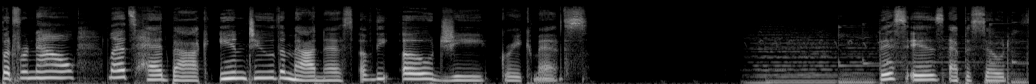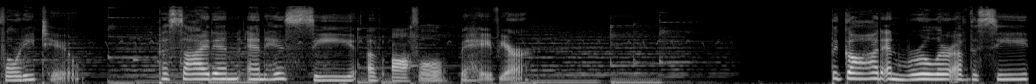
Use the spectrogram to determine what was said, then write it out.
But for now, let's head back into the madness of the OG Greek myths. This is episode 42 Poseidon and his Sea of Awful Behavior. The god and ruler of the sea,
